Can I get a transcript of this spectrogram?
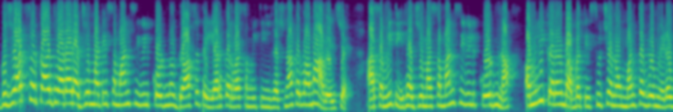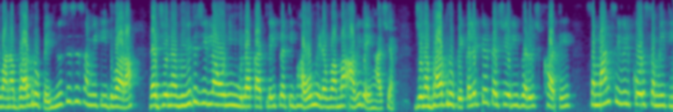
ગુજરાત સરકાર દ્વારા રાજ્ય માટે સમાન સિવિલ કોડનો ડ્રાફ્ટ તૈયાર કરવા સમિતિની રચના કરવામાં આવેલ છે. આ સમિતિ રાજ્યમાં સમાન સિવિલ કોડના અમલીકરણ બાબતે સૂચનો, મંતવ્યો મેળવવાના ભાગરૂપે યુસીસી સમિતિ દ્વારા રાજ્યના વિવિધ જિલ્લાઓની મુલાકાત લઈ પ્રતિભાવો મેળવવામાં આવી રહ્યા છે. જેના ભાગરૂપે કલેક્ટર કચેરી ભરૂચ ખાતે સમાન સિવિલ કોડ સમિતિ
